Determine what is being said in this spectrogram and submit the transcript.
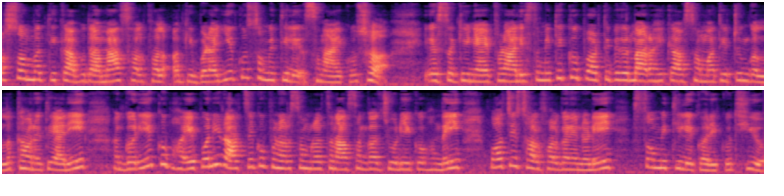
असहमतिका बुदामा छलफल अघि बढाइएको समितिले जनाएको छ। यसअघि न्याय प्रणाली समितिको प्रतिवेदनमा रहेका असहमति टुङ्गो लगाउने तयारी गरिएको भए पनि राज्यको पुनर् संरचनासँग जोडिएको भन्दै पछि छलफल गर्ने निर्णय समितिले गरेको थियो।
